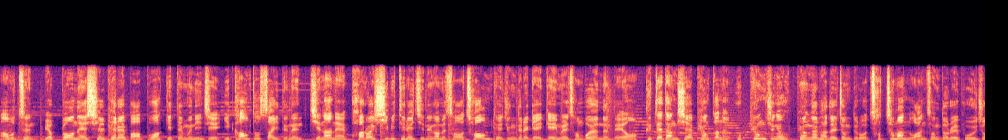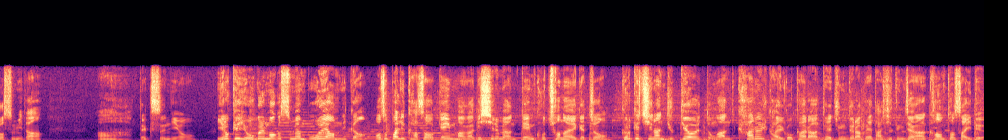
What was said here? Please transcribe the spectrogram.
아무튼 몇 번의 실패를 맛보았기 때문인지 이 카운터사이드는 지난해 8월 12일을 진행하면서 처음 대중들에게 게임을 선보였는데요. 그때 당시의 평가는 혹평 중에 혹평을 받을 정도로 처참한 완성도를 보여주었습니다. 아 넥슨이요 이렇게 욕을 먹었으면 뭐 해야 합니까? 어서 빨리 가서 게임 망하기 싫으면 게임 고쳐놔야겠죠. 그렇게 지난 6개월 동안 칼을 갈고 갈아 대중들 앞에 다시 등장한 카운터 사이드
